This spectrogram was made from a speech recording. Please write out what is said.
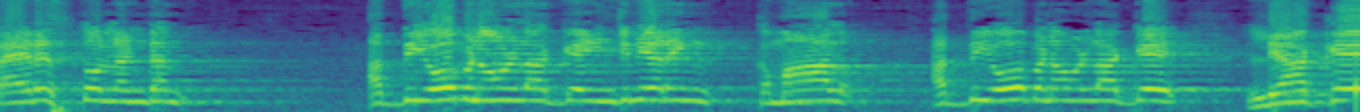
ਪੈਰਿਸ ਤੋਂ ਲੰਡਨ। ਅੱਧੀ ਉਹ ਬਣਾਉਣ ਲੱਗੇ ਇੰਜੀਨੀਅਰਿੰਗ ਕਮਾਲ। ਅੱਧੀ ਉਹ ਬਣਾਉਣ ਲੱਗੇ, ਲਿਆ ਕੇ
